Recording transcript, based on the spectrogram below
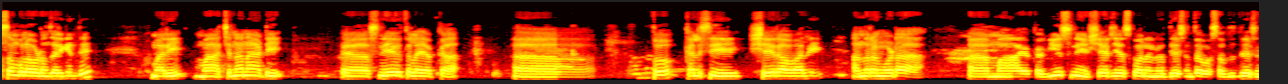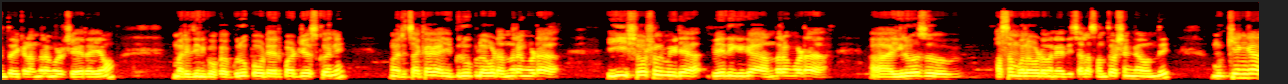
అసెంబ్ల్ అవ్వడం జరిగింది. మరి మా చిన్ననాటి స్నేహితుల యొక్క తో కలిసి షేర్ అవ్వాలి. అందరం కూడా మా యొక్క వ్యూస్ని షేర్ చేసుకోవాలనే ఉద్దేశంతో ఒక సదుద్దేశంతో ఇక్కడ అందరం కూడా షేర్ అయ్యాం. మరి దీనికి ఒక గ్రూప్ ఒకటి ఏర్పాటు చేసుకొని మరి చక్కగా ఈ గ్రూప్లో కూడా అందరం కూడా ఈ సోషల్ మీడియా వేదికగా అందరం కూడా ఈరోజు అసెంబ్ల్ అవ్వడం అనేది చాలా సంతోషంగా ఉంది. ముఖ్యంగా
